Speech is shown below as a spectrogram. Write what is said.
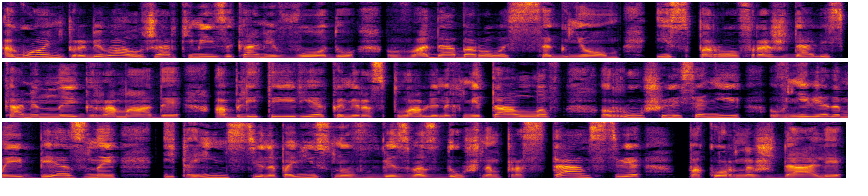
Огонь пробивал жаркими языками воду, вода боролась с огнем, из паров рождались каменные громады, облитые реками расплавленных металлов, рушились они в неведомые бездны и, таинственно повиснув в безвоздушном пространстве, покорно ждали,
